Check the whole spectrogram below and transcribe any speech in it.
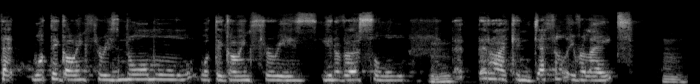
that what they're going through is normal, what they're going through is universal, Mhm. that, that I can definitely relate. Mm.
